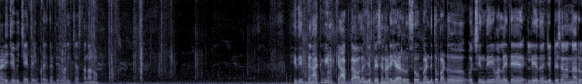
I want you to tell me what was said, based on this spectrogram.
రెడీ చేయించి అయితే ఇప్పుడైతే డెలివరీ ఇచ్చేస్తున్నాను. ఇది బ్యాక్ వీల్ క్యాప్ కావాలని చెప్పేసి అని అడిగారు. సో బండితో పాటు వచ్చింది వాళ్ళైతే లేదని చెప్పేసి అని అన్నారు.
